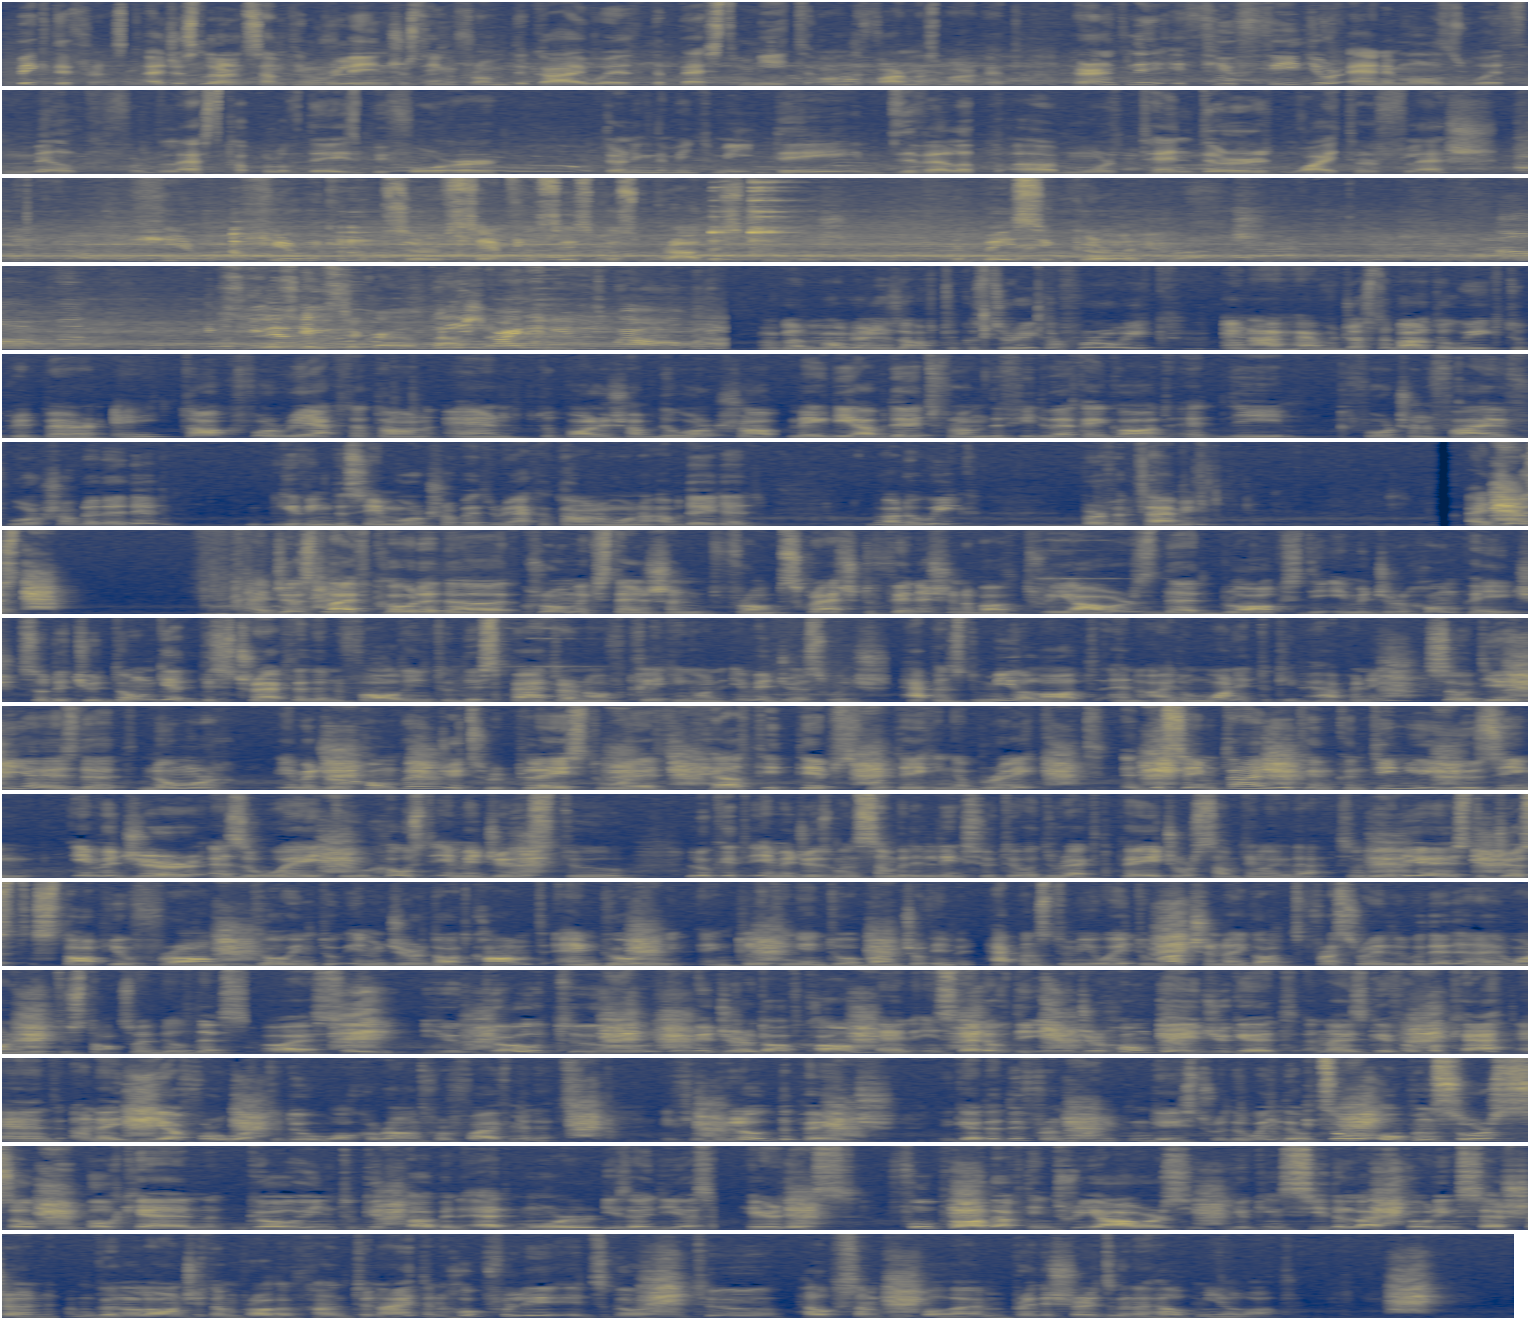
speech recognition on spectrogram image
Big difference. I just learned something really interesting from the guy with the best meat on the farmer's market. Apparently, if you feed your animals with milk for the last couple of days before turning them into meat, they develop a more tender, whiter flesh. Here, here we can observe San Francisco's proudest tradition, the basic girl at brunch. Um, looking at Instagram We invited you as well. Okay, Morgan is off to Costa Rica for a week, and I have just about a week to prepare a talk for Reactathon and to polish up the workshop, make the updates from the feedback I got at the Fortune 5 workshop that I did, giving the same workshop at Reactathon. I want to update it. About a week, perfect timing. I just I just live coded a Chrome extension from scratch to finish in about three hours that blocks the Imgur homepage so that you don't get distracted and fall into this pattern of clicking on images, which happens to me a lot and I don't want it to keep happening. So the idea is that no more Imgur homepage, it's replaced with healthy tips for taking a break. At the same time, you can continue using Imgur as a way to host images, to look at images when somebody links you to a direct page or something like that. So the idea is to just stop you from going to imgur.com and going and clicking into a bunch of images. Happens to me way too much and I got frustrated with it and I wanted it to stop. So I built this. Alright, so you go to imgur.com and instead of the Imgur homepage you get a nice gif of a cat and an idea for what to do. Walk around for five minutes. If you reload the page, you get a different one. You can gaze through the window. It's all open source, so people can go into GitHub and add more these ideas. Here it is. Full product in three hours. You, you can see the live coding session. I'm gonna launch it on Product Hunt tonight, and hopefully it's going to help some people. I'm pretty sure it's gonna help me a lot.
